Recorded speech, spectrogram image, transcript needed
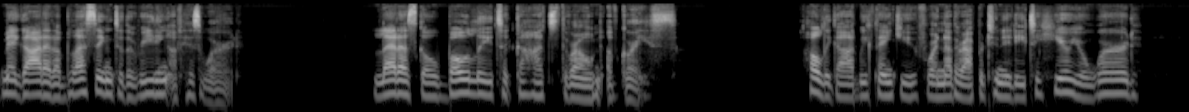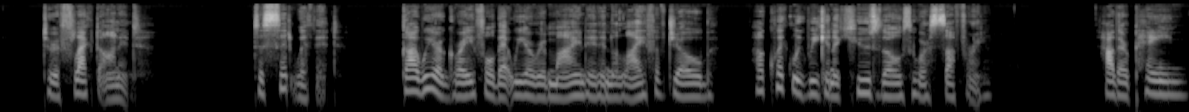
May God add a blessing to the reading of his word. Let us go boldly to God's throne of grace. Holy God, we thank you for another opportunity to hear your word, to reflect on it, to sit with it. God, we are grateful that we are reminded in the life of Job how quickly we can accuse those who are suffering, how their pain,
